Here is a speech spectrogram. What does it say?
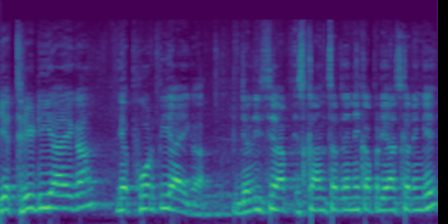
या थ्री डी आएगा, या फोर पी आएगा? जल्दी से आप इसका आंसर देने का प्रयास करेंगे।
